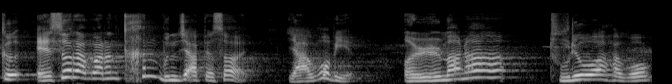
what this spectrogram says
그 에서라고 하는 큰 문제 앞에서 야곱이 얼마나 두려워하고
